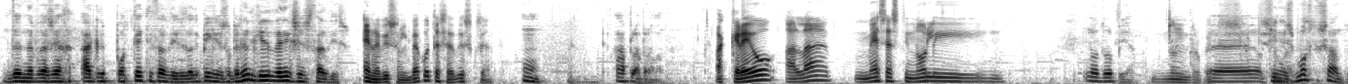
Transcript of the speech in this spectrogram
Δεν έβγαζε άκρη ποτέ τι θα δεις. Δηλαδή πήγε στο παιχνίδι και δεν ήξερε τι θα δεις. Ένα-δύο στον Ολυμπιακό, τέσσερα-δύο ξέρω. Mm. Απλά πράγματα. Ακραίο, αλλά μέσα στην όλη νοοτροπία. Ε, ο κινησμός του Σάντου.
